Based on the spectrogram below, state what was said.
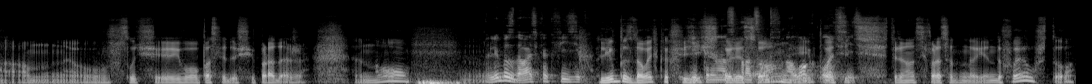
в случае его последующей продажи. Но... Либо сдавать как физик. Либо сдавать как физическое лицо лицо налог и платить 13% НДФЛ, что,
